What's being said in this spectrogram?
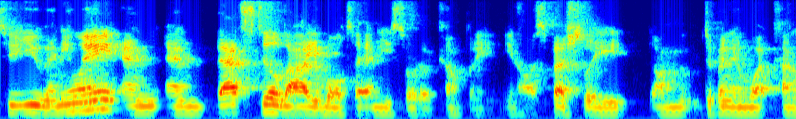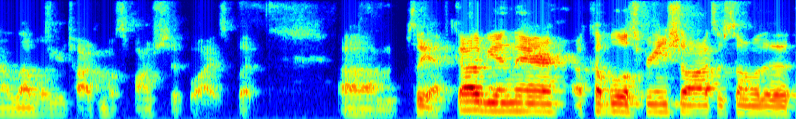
to you anyway, and and that's still valuable to any sort of company, you know, especially um, depending on what kind of level you're talking about sponsorship wise, but. Um, so yeah, got to be in there. A couple of screenshots of some of the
